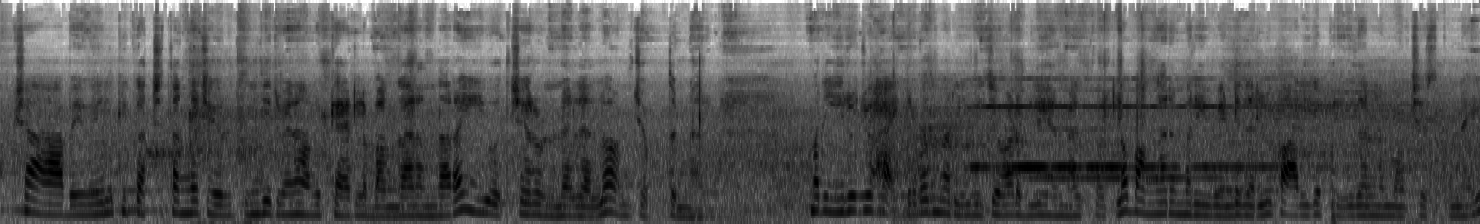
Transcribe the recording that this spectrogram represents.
లక్ష యాభై వేలకి ఖచ్చితంగా చేరుతుంది ఇరవై నాలుగు క్యారెట్ల బంగారం ధర ఈ వచ్చే రెండు నెలల్లో అని చెప్తున్నారు. మరి ఈరోజు హైదరాబాద్ మరియు విజయవాడ బిలియన్ మార్కెట్లో బంగారం మరియు వెండి ధరలు భారీగా పెరుగుదల నమోదు చేసుకున్నాయి.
